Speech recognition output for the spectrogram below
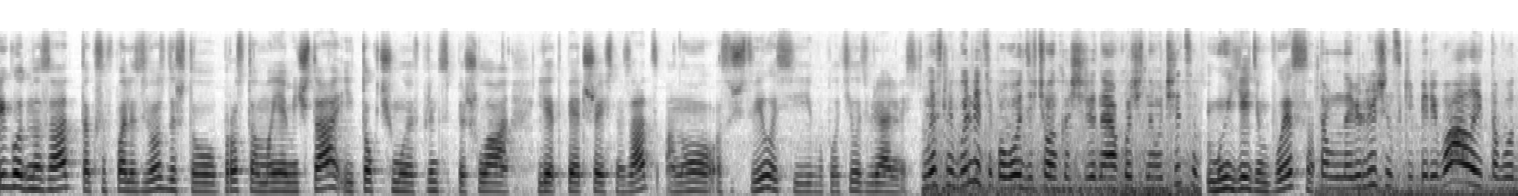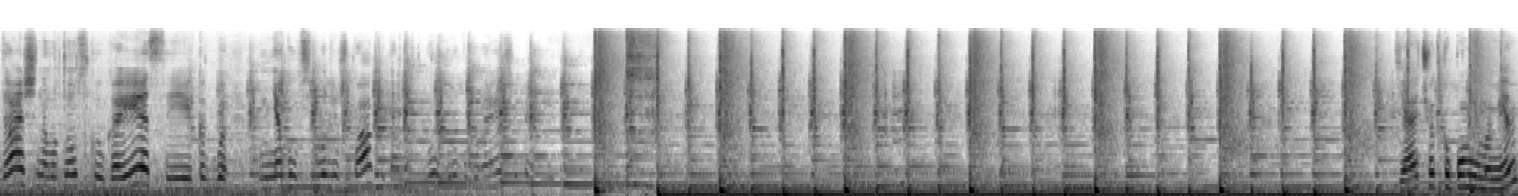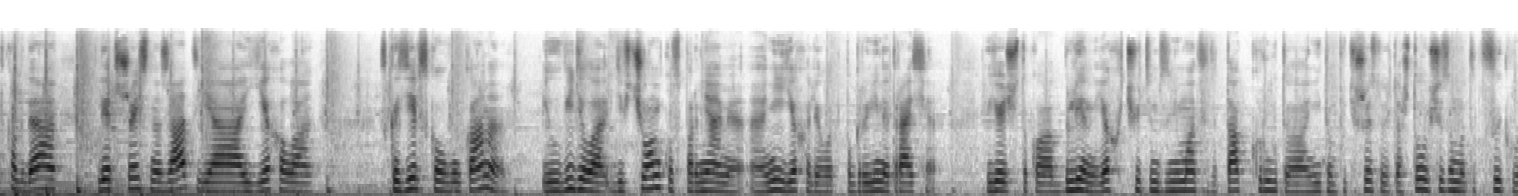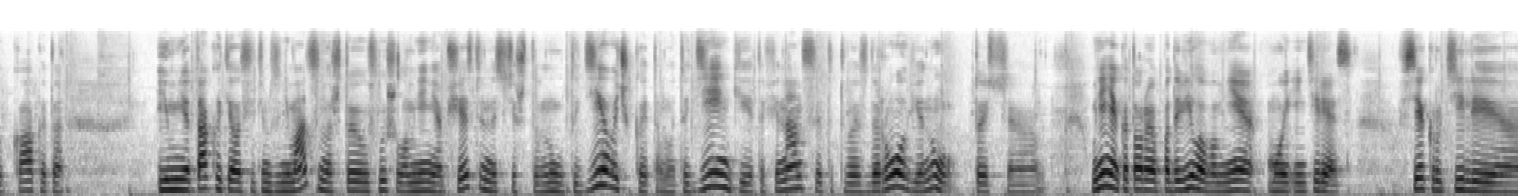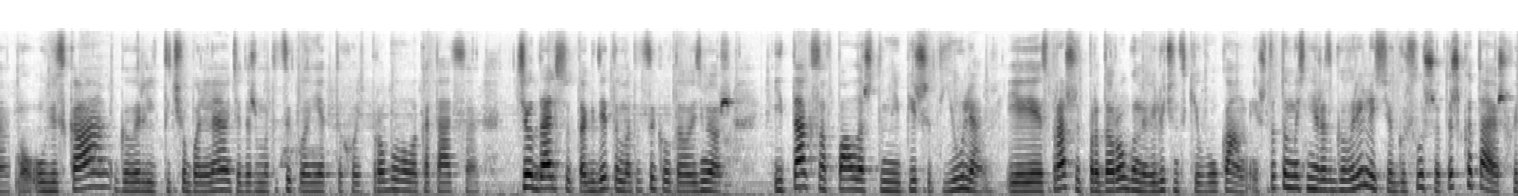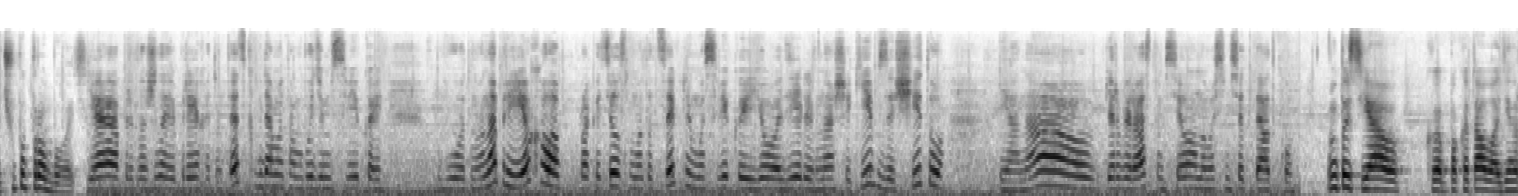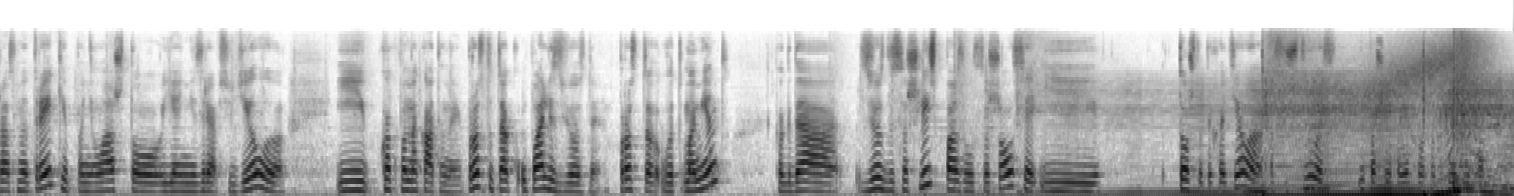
Три года назад так совпали звезды, что просто моя мечта и то, к чему я, в принципе, шла лет 5-6 назад, оно осуществилось и воплотилось в реальность. Мысли были, типа, вот девчонка очередная хочет научиться. Мы едем в Эссо. Там на Вилючинский перевал и того дальше, на Махновскую ГАЭС. И как бы у меня был всего лишь и там, ну, грубо говоря, Я четко помню момент, когда лет шесть назад я ехала с Козельского вулкана и увидела девчонку с парнями. Они ехали вот по гравийной трассе. И я еще такая, блин, я хочу этим заниматься, это так круто, они там путешествуют, а что вообще за мотоциклы, как это? И мне так хотелось этим заниматься, на что я услышала мнение общественности, что ну ты девочка, там, это деньги, это финансы, это твое здоровье. Ну, то есть э, мнение, которое подавило во мне мой интерес. Все крутили э, у виска, говорили, ты что, больная, у тебя даже мотоцикла нет, ты хоть пробовала кататься. Что дальше-то, где ты мотоцикл-то возьмешь? И так совпало, что мне пишет Юля и спрашивает про дорогу на Вилючинский вулкан. И что-то мы с ней разговорились, я говорю, слушай, а ты ж катаешь, хочу попробовать. Я предложила ей приехать на тест, когда мы там будем с Викой. Вот. Но она приехала, прокатилась на мотоцикле, мы с Викой ее одели в наш экип, в защиту. И она первый раз там села на 85-ку. Ну, то есть я покатала один раз на треке, поняла, что я не зря все делаю. И как по накатанной. Просто так упали звезды. Просто вот момент, когда звезды сошлись, пазл сошелся, и то, что ты хотела, осуществилось, и пошло-поехало под снежником.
